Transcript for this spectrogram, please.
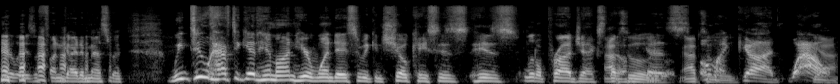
really is a fun guy to mess with. We do have to get him on here one day so we can showcase his his little projects. Though, Absolutely. because- Oh my god! Wow. yeah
